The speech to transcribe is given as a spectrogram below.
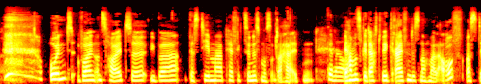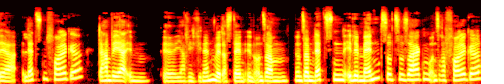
und wollen uns heute über das Thema Perfektionismus unterhalten. Genau. Wir haben uns gedacht, wir greifen das nochmal auf aus der letzten Folge. Da haben wir ja im äh, ja, wie, wie nennen wir das denn? In unserem, in unserem letzten Element sozusagen unserer Folge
